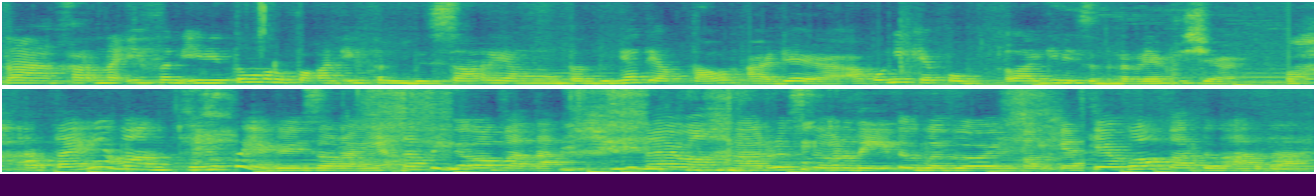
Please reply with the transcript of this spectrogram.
Nah, karena event ini tuh merupakan event besar yang tentunya tiap tahun ada ya. Aku nih kepo lagi nih sebenarnya Fisya. Wah, Arta ini emang kepo ya guys orangnya, tapi gak apa-apa ta. Kita emang harus seperti itu buat bawain podcast. Kepo apa tuh Arta?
